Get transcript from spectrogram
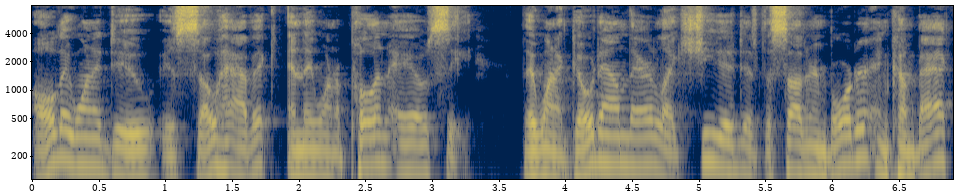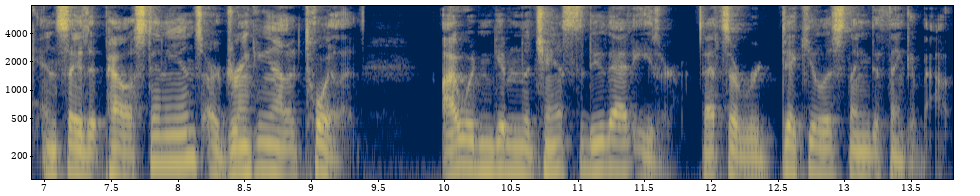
All they want to do is sow havoc and they want to pull an AOC. They want to go down there like she did at the southern border and come back and say that Palestinians are drinking out of toilets. I wouldn't give them the chance to do that either. That's a ridiculous thing to think about.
